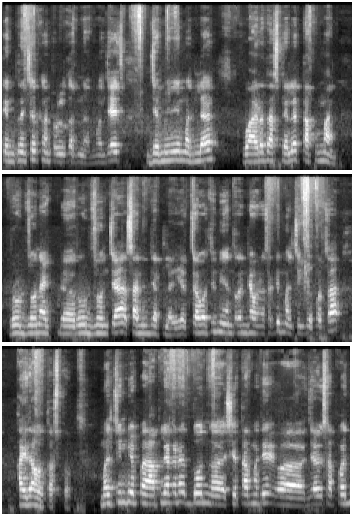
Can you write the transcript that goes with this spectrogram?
टेम्परेचर कंट्रोल करणं. म्हणजेच जमिनीमधलं वाढत असलेलं तापमान रूट झोन रूट झोनच्या सानिध्यातलं याच्यावरती नियंत्रण ठेवण्यासाठी मल्चिंग पेपरचा फायदा होत असतो. मल्चिंग पेपर आपल्याकडे दोन शेतामध्ये ज्यावेळेस आपण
